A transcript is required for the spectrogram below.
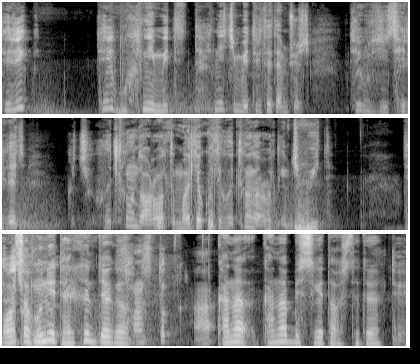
Тэрийг тэр бүхний мэд техник чинь мэдрэлтэй дамжуулж тэр хүн чинь сэргээж гэж хөдөлгөөнд оруулдаг молекулын хөдөлгөөнд оруулдаг юм чи weed Ууса хүний тархинд яг сонсдог канабис гэдэг байгаа шүү дээ. тий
